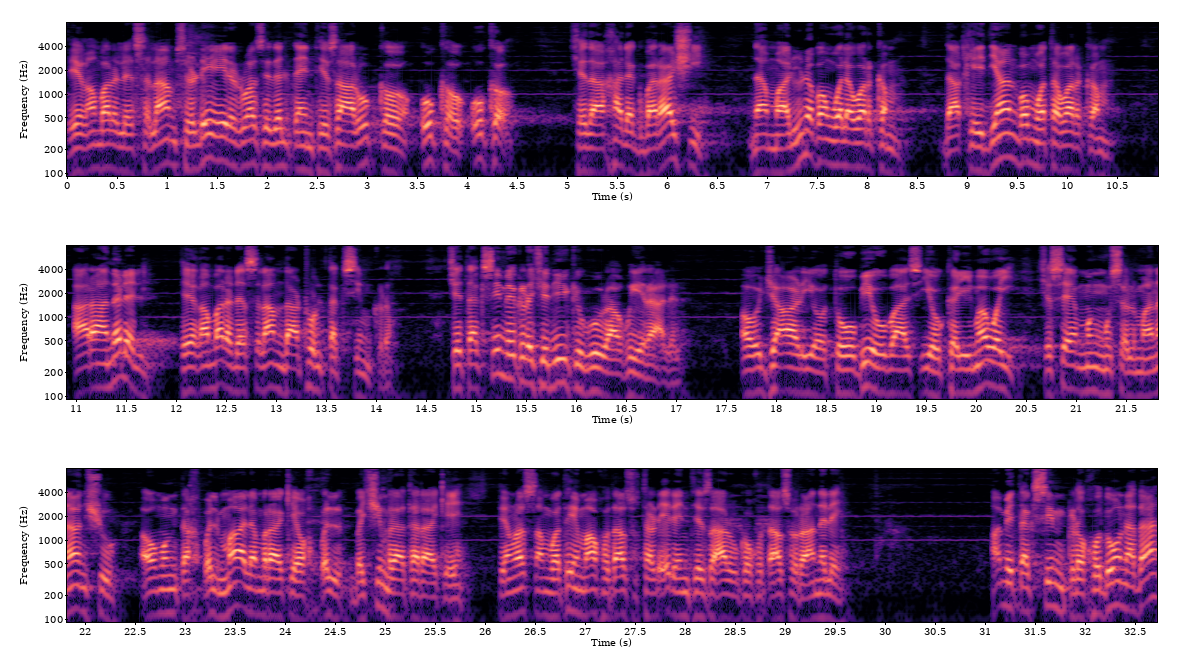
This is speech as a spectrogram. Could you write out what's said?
پیغمبر علیه السلام سره ډېرې ورځې دلته انتظار وکړو وکړو وکړو چې دا خلک به راشي دا مالونه به هم وله ورکم دا قیدیان به هم ورته ورکم ارانلل پیغمبر علیه السلام دا ټول تقسیم کړه چې تقسیم یې کړه چې دوی کې ګورو هغوی رالل او ژاړي او توبې وباسي او کلمه وایي چې صاحب موږ مسلمانان شو او موږ ته خپل مال هم راکې او خپل بچي هم راته راکې پیغمبر صم وته ما خو تاسو ته ډېر انتظار وکړو خو تاسو رانلې امې تقسیم کړو خو دونه ده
